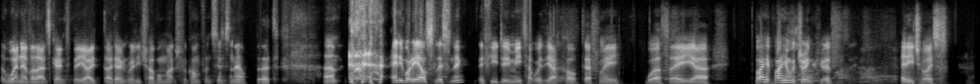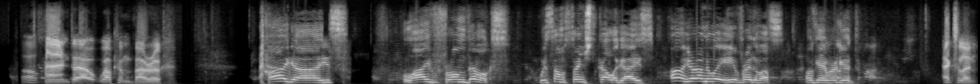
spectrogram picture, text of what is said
whenever that's going to be. I, I don't really travel much for conferences now. But um, anybody else listening, if you do meet up with Jacob, definitely worth a uh, buy, buy him a drink of any choice. Oh. And uh, welcome, Baruch. Hi guys, live from Devoxx with some strange color guys. Oh, he ran away. He afraid of us. Okay, we're good. Excellent.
